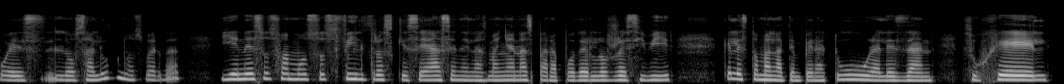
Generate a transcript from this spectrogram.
pues los alumnos, ¿verdad? Y en esos famosos filtros que se hacen en las mañanas para poderlos recibir, que les toman la temperatura, les dan su gel,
